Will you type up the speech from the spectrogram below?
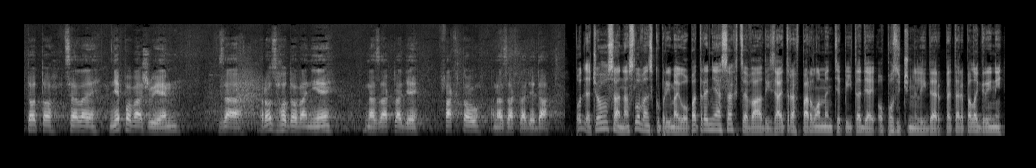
toto celé nepovažujem za rozhodovanie na základe faktov a na základe dát. Podľa čoho sa na Slovensku príjmajú opatrenia, sa chce vlády zajtra v parlamente pýtať aj opozičný líder Peter Pellegrini.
